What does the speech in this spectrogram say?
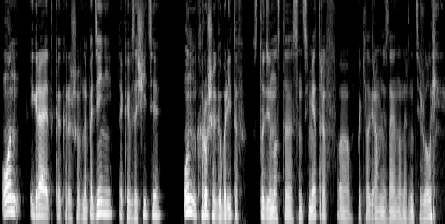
Он играет как хорошо в нападении, так и в защите. Он хороших габаритов, 190 сантиметров, э, по килограмму, не знаю, но, наверное, тяжелый.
